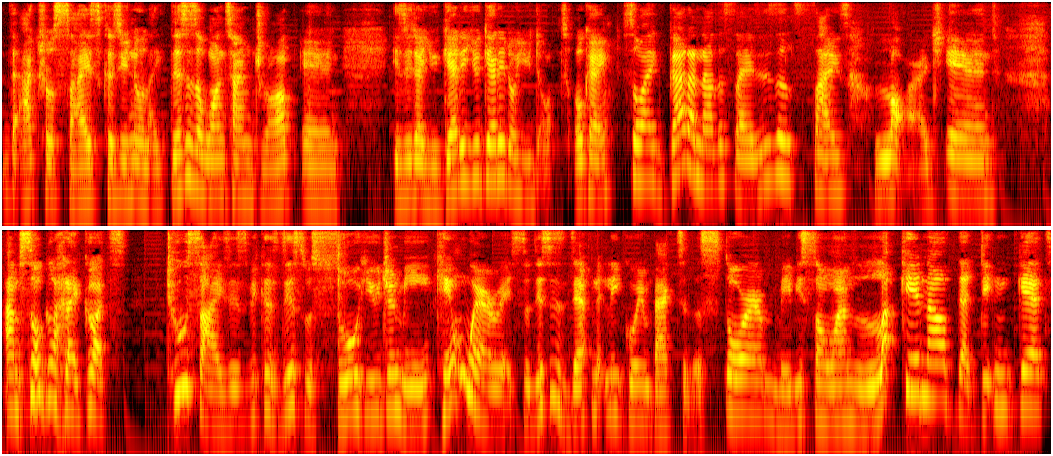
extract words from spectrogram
the actual size because you know like this is a one-time drop and is either you get it you get it or you don't? Okay. So i got another size. This is a size large and i'm so glad i got two sizes because this was so huge on me. Can't wear it. So this is definitely going back to the store. Maybe someone lucky enough that didn't get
